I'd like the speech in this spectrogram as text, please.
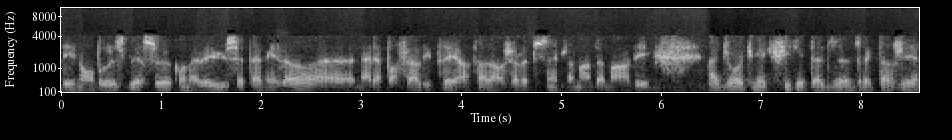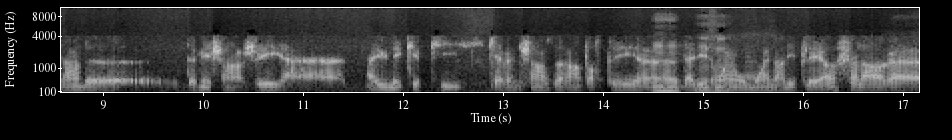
des nombreuses blessures qu'on avait eues cette année-là, n'allait pas faire les playoffs. Alors, j'avais tout simplement demandé à George McPhee, qui était le directeur gérant de de m'échanger à, une équipe qui, qui avait une chance de remporter, euh, mhm. d'aller mhm. loin au moins dans les playoffs. Alors, euh,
